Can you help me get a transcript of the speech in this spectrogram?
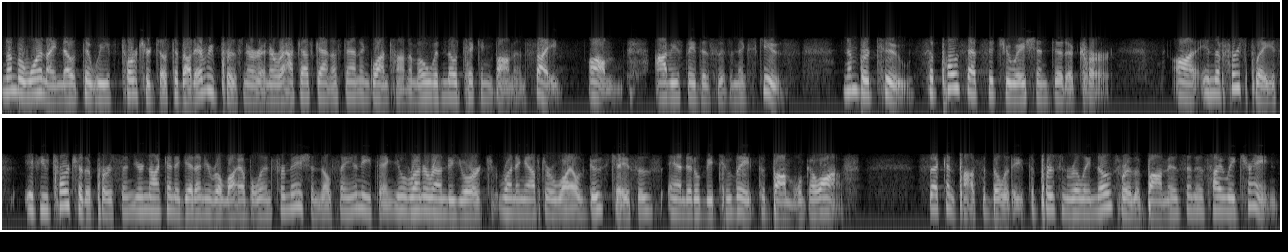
Number one, I note that we've tortured just about every prisoner in Iraq, Afghanistan, and Guantanamo with no ticking bomb in sight. Um, obviously, this is an excuse. Number two, suppose that situation did occur. uh, in the first place, if you torture the person, you're not going to get any reliable information. They'll say anything. You'll run around New York running after wild goose chases, and it'll be too late. The bomb will go off. Second possibility, the person really knows where the bomb is and is highly trained,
